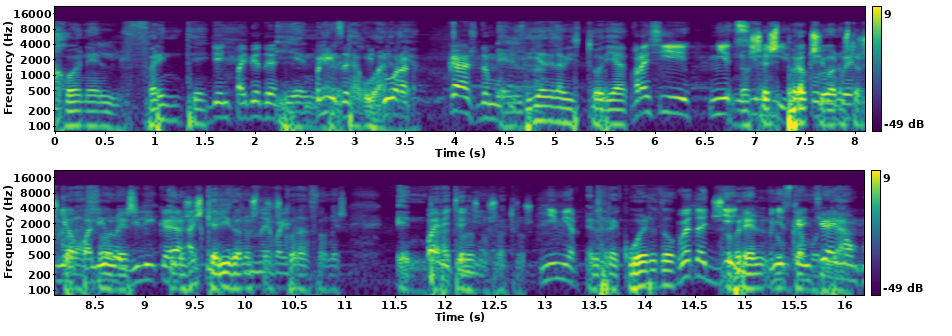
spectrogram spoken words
reflejó en el frente День Победы y en la близок и дорог retaguardia. каждому El из día нас. de la victoria В России нет nos семьи, es próximo a которую бы nuestros не опалила corazones y Великая nos es querido a Отечественная nuestros война. corazones en, para todos nosotros. El recuerdo sobre él nunca morirá.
